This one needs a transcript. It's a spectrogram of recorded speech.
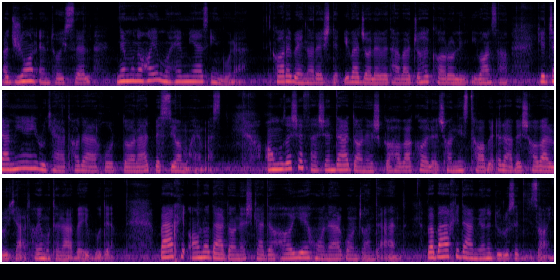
و جوان انتویسل نمونه های مهمی از این گونه کار بینارشته ای و جالب توجه کارولین ایوانس هم که جمع این رویکردها را در خود دارد بسیار مهم است. آموزش فشن در دانشگاه ها و کالج ها نیز تابع روش ها و رویکردهای متنوعی بوده. برخی آن را در دانشکده های هنر گنجانده اند و برخی در میان دروس design.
